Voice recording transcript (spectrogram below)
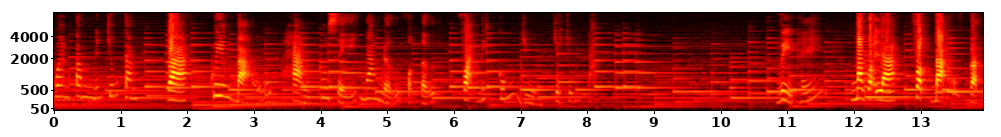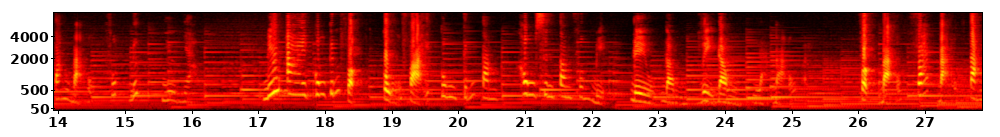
quan tâm đến chúng tăng và khuyên bảo hàng cư sĩ nam nữ phật tử phải biết cúng dường cho chúng ta. Vì thế mà gọi là phật bảo và tăng bảo phúc đức như nhau nếu ai cung kính phật, cũng phải cung kính tăng, không sinh tâm phân biệt, đều đồng vì đồng là bảo phật bảo, pháp bảo, tăng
